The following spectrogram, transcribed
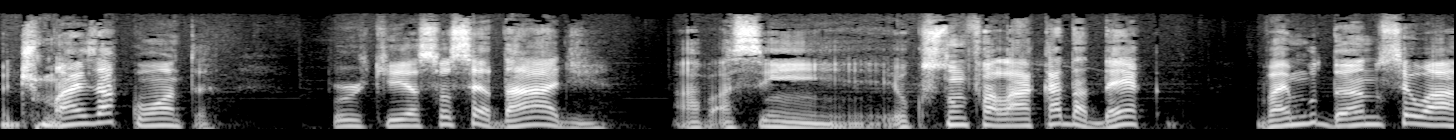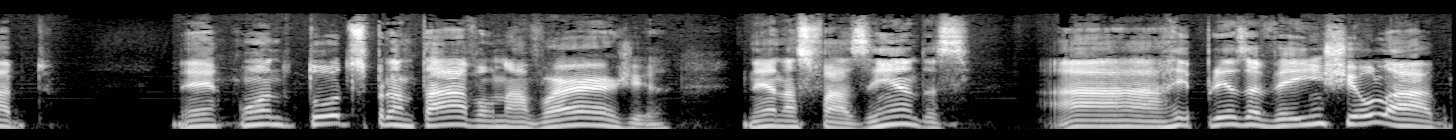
Demais a conta, porque a sociedade, assim, eu costumo falar a cada década vai mudando o seu hábito, né? Quando todos plantavam na várzea, né, nas fazendas, a represa veio e encheu o lago.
